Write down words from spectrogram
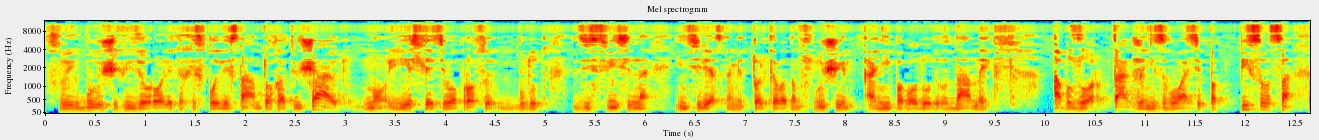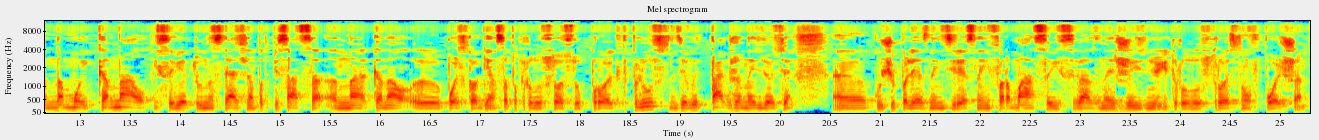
В своих будущих видеороликах из плейлиста Антоха отвечают, но если эти вопросы будут действительно интересными, только в этом случае они попадут в данный обзор. Также не забывайте подписываться на мой канал и советую настоятельно подписаться на канал э, польского агентства по трудоустройству Проект Плюс, где вы также найдете э, кучу полезной интересной информации, связанной с жизнью и трудоустройством в Польше.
